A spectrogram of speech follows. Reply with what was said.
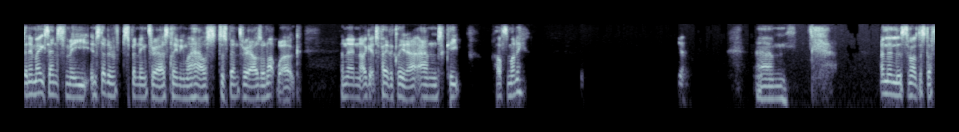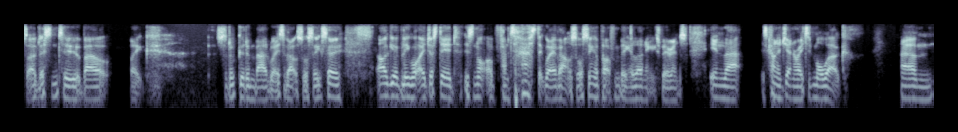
then it makes sense for me instead of spending three hours cleaning my house to spend three hours on Upwork, and then I get to pay the cleaner and keep half the money. Yeah. Um, and then there's some other stuff that I've listened to about like sort of good and bad ways of outsourcing. So, arguably, what I just did is not a fantastic way of outsourcing, apart from being a learning experience, in that it's kind of generated more work. Um,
